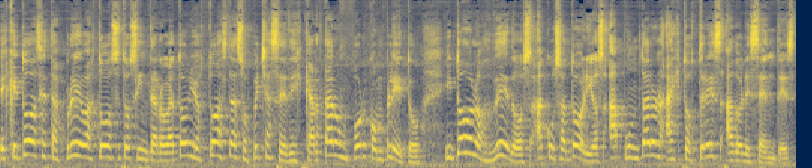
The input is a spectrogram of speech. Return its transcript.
es que todas estas pruebas, todos estos interrogatorios, todas estas sospechas se descartaron por completo y todos los dedos acusatorios apuntaron a estos tres adolescentes.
